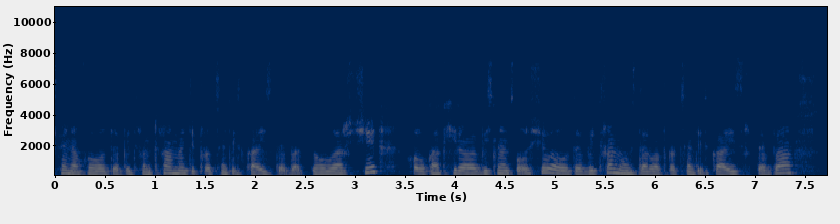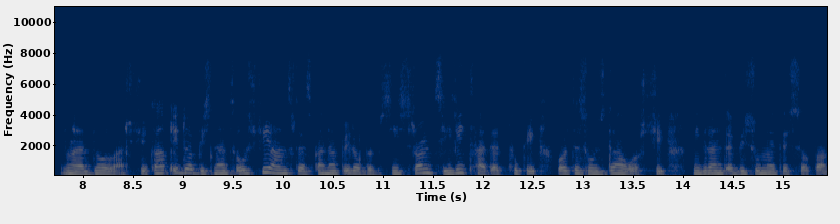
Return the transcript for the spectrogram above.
ჩვენ ახალოდებით, რომ 18%-ით გაიზრდება დოლარში, ხოლო გაქირავების ნაწილში ველოდებით, რომ 28%-ით გაიზრდება დოლარში. გაყიდვების ნაწილში ამ ზრდას განაპირობებს ის, რომ ძირითადად თუკი 2022-ში მიგრანტების უმეტესობა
